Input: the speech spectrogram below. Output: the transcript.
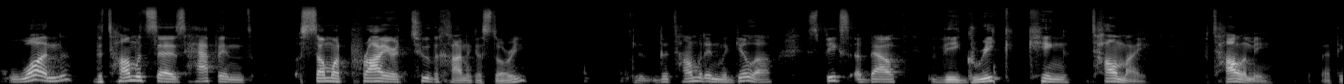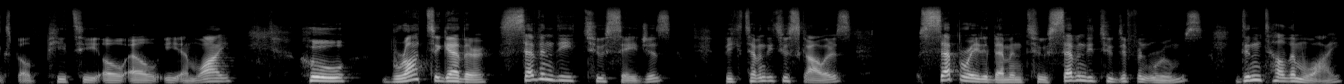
One, the Talmud says happened somewhat prior to the Hanukkah story. The Talmud in Megillah speaks about the Greek king Ptolemy, Ptolemy, I think spelled P T O L E M Y, who brought together 72 sages, 72 scholars, separated them into 72 different rooms, didn't tell them why.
